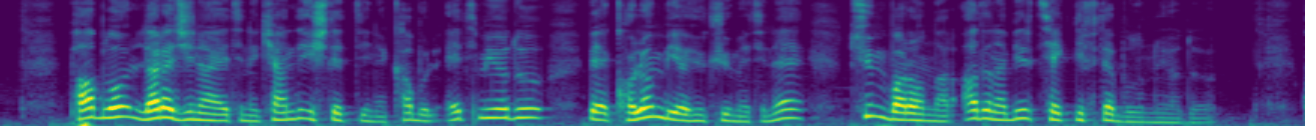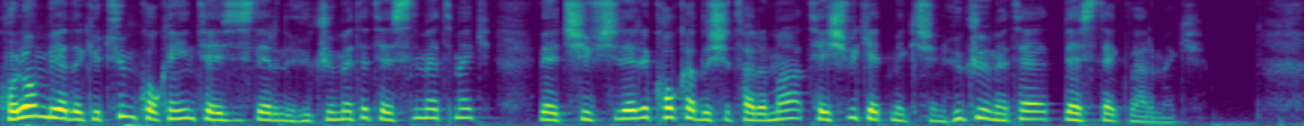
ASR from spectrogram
Pablo Lara cinayetini kendi işlettiğini kabul etmiyordu ve Kolombiya hükümetine tüm baronlar adına bir teklifte bulunuyordu. Kolombiya'daki tüm kokain tesislerini hükümete teslim etmek ve çiftçileri koka dışı tarıma teşvik etmek için hükümete destek vermek.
